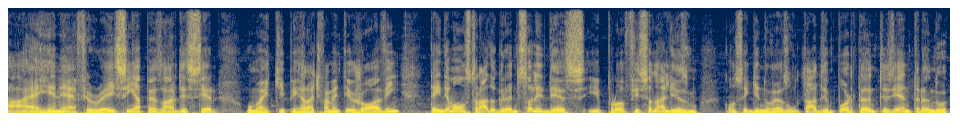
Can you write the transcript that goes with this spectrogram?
A RNF Racing, apesar de ser uma equipe relativamente jovem, tem demonstrado grande solidez e profissionalismo, conseguindo resultados importantes e entrando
